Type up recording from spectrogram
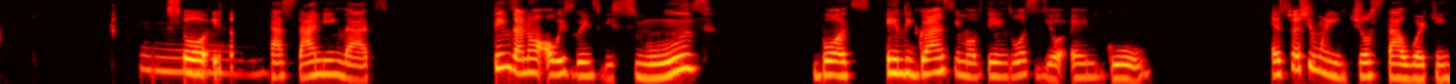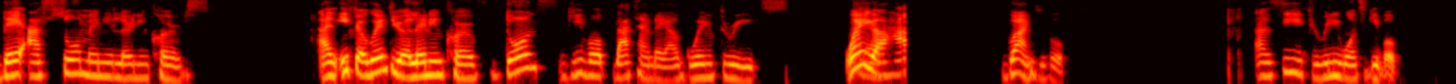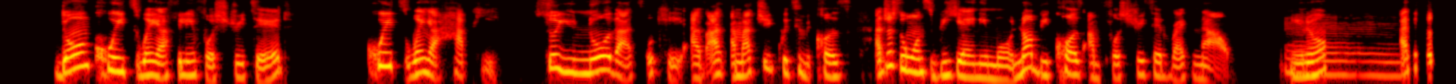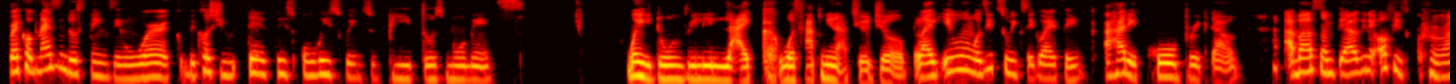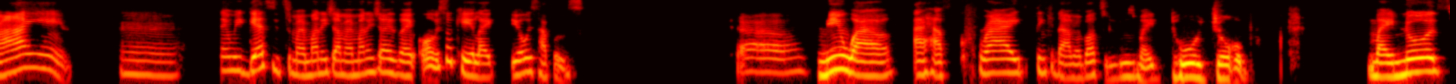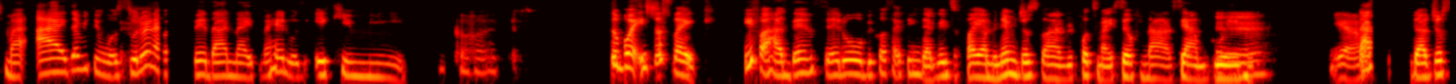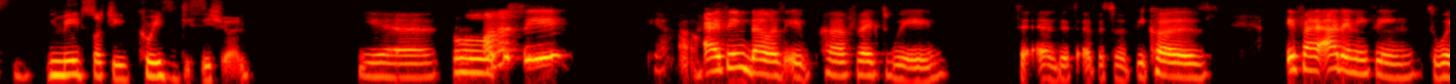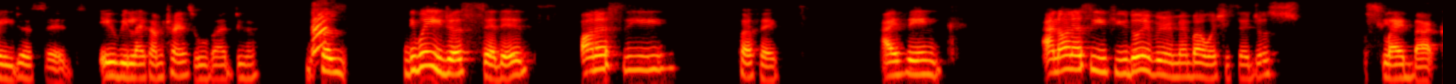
Mm. So it's understanding that things are not always going to be smooth, but in the grand scheme of things, what is your end goal? Especially when you just start working, there are so many learning curves. And if you're going through your learning curve, don't give up that time that you're going through it. When yeah. you're happy, go and give up and see if you really want to give up. Don't quit when you're feeling frustrated. Quit when you're happy. So you know that okay, I've I'm actually quitting because I just don't want to be here anymore, not because I'm frustrated right now. You know? Mm. And recognizing those things in work because you there, there's always going to be those moments when you don't really like what's happening at your job. Like even was it two weeks ago, I think I had a whole breakdown about something. I was in the office crying. Mm. Then we get it to my manager. My manager is like, "Oh, it's okay. Like it always happens." Yeah. Meanwhile, I have cried thinking that I'm about to lose my whole job. My nose, my eyes, everything was so. When I went to bed that night, my head was aching me. God. So, but it's just like if I had then said, "Oh, because I think they're going to fire me, let me just go and report myself now and say I'm going," mm. yeah, that that just made such a crazy decision. Yeah. So, Honestly, yeah. I think that was a perfect way to end this episode because if I add anything to what you just said, it would be like I'm trying to overdo. Because the way you just said it, honestly, perfect. I think, and honestly, if you don't even remember what she said, just slide back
